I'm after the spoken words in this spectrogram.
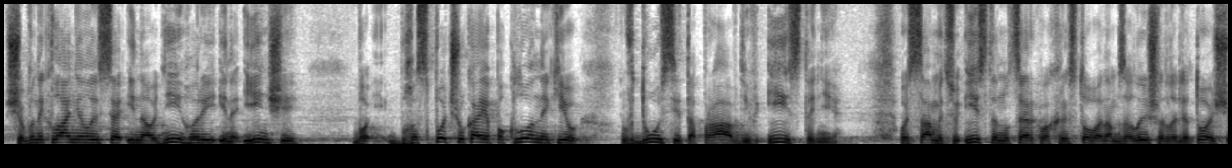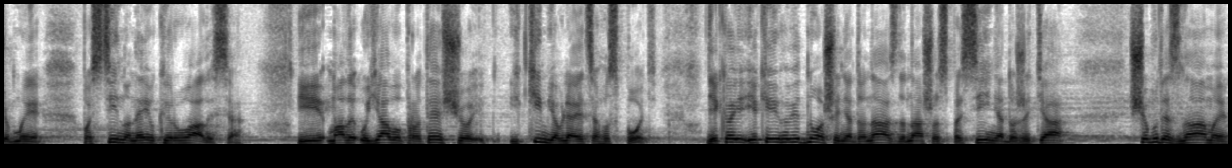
щоб вони кланялися і на одній горі, і на іншій. Бо Господь шукає поклонників в дусі та правді, в істині. Ось саме цю істину церква Христова нам залишила для того, щоб ми постійно нею керувалися і мали уяву про те, що ким являється Господь, яке, яке його відношення до нас, до нашого спасіння, до життя, що буде з нами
